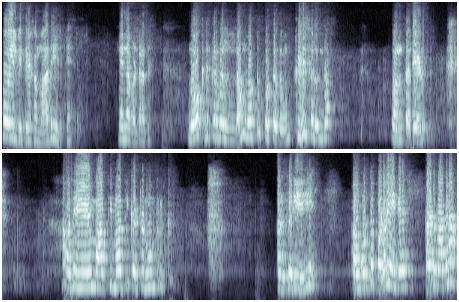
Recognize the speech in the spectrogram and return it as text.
கோயில் விக்கிரகம் மாதிரி இருக்க. என்ன பண்றது? நோக்கு இருக்கிறதெல்லாம் ஓட்டு போட்டதும் கிழிசலும் தான். உன் தலையெழுத்து அதே மாத்தி மாத்தி கட்டணும்னு இருக்கு. அது சரி. அவன் கொடுத்த படம் எங்க? காட்டு பாக்கலாம்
